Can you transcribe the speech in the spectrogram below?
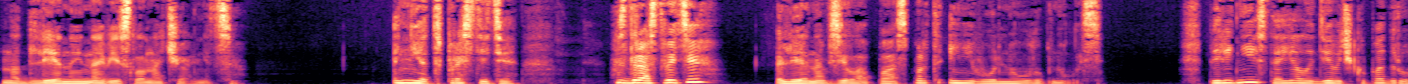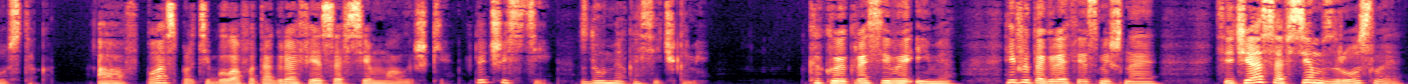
Над Леной нависла начальница. «Нет, простите. Здравствуйте». Лена взяла паспорт и невольно улыбнулась. Перед ней стояла девочка-подросток, а в паспорте была фотография совсем малышки, лет шести, с двумя косичками. Какое красивое имя, и фотография смешная. Сейчас совсем взрослая,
